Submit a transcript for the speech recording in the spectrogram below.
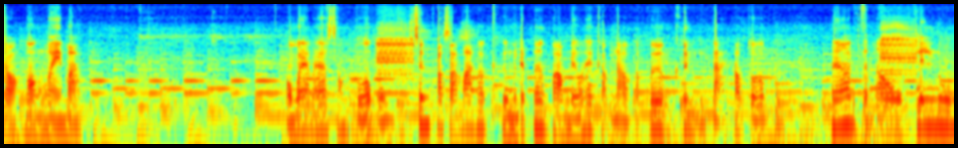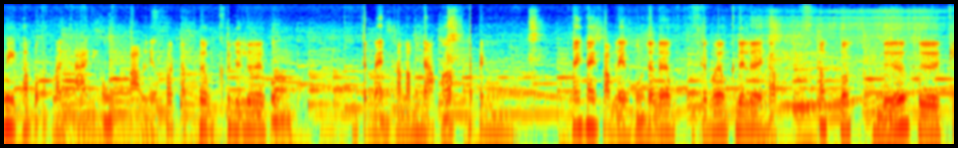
จอกงองไงมาก ผมไม่ได้มาแล้วสองตัวผม ซึ่งความสามารถก็คือมันจะเพิ่มความเร็วให้กับเราครับเพิ่มขึ้นอีกหลายเท่าตัวครับผมเพราะฉะนั้นถ้าเกิดเราเล่นลู่วิ่งครับออกกำลังกายนี่ผมความเร็วก็จะเพิ่มขึ้นเรื่อยๆผมจะแบ่งตามลำดับครับถ้าเป็นให้ให้ความเร็วผมจะเริ่มจะเพิ่มขึ้นเรื่อยๆครับ ถ้าหรือก็คือเก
